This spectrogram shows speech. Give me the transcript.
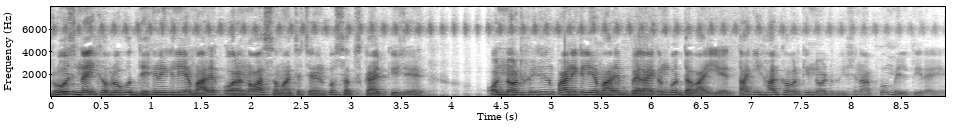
रोज नई खबरों को देखने के लिए हमारे औरंगाबाद समाचार चैनल को सब्सक्राइब कीजिए और नोटिफिकेशन पाने के लिए हमारे बेल आइकन को दबाइए ताकि हर खबर की नोटिफिकेशन आपको मिलती रहे।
